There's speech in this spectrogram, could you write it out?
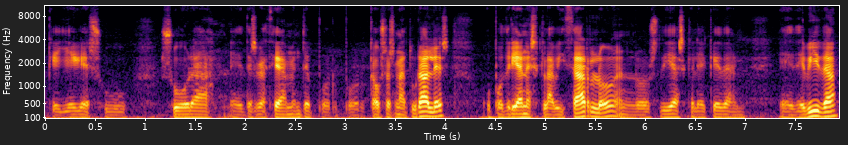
que llegue su, hora, eh, desgraciadamente por, por, causas naturales, o podrían esclavizarlo en los días que le quedan eh, de vida,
